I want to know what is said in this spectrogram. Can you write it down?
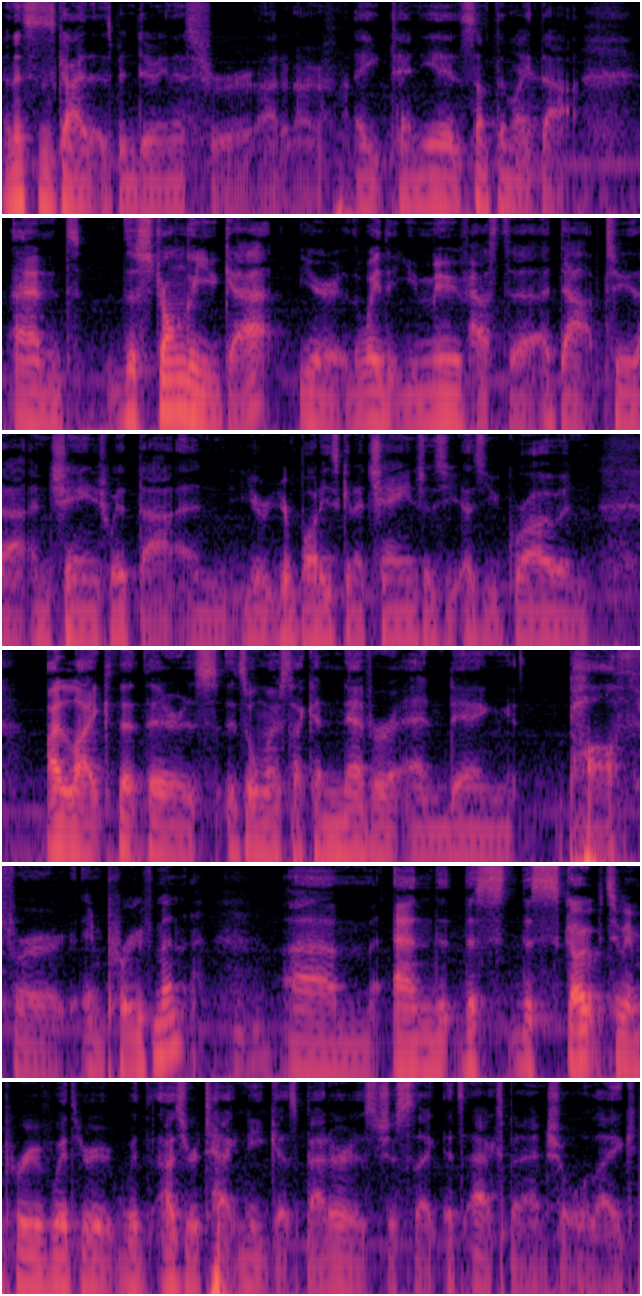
And this is a guy that has been doing this for I don't know eight, ten years, something like that. And the stronger you get, your the way that you move has to adapt to that and change with that, and your your body's going to change as you as you grow. And I like that there's it's almost like a never ending path for improvement um, and the the scope to improve with your with as your technique gets better is just like it's exponential like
